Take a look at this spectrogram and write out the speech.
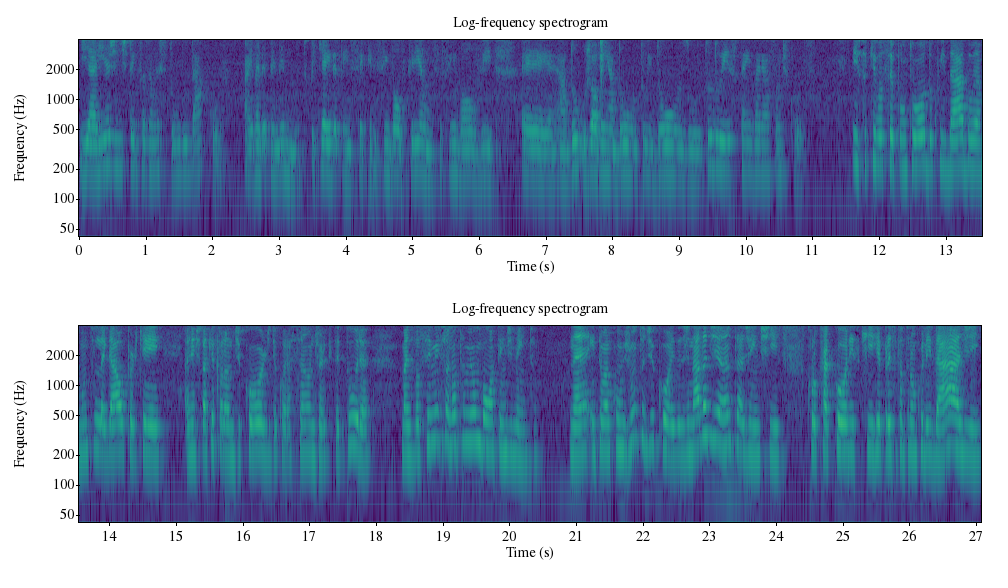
E aí a gente tem que fazer um estudo da cor. Aí vai depender muito, porque aí depende se se envolve criança, se envolve é, adulto, jovem adulto, idoso, tudo isso tem variação de cores. Isso que você pontuou do cuidado é muito legal porque a gente está aqui falando de cor, de decoração, de arquitetura, mas você mencionou também um bom atendimento, né? Então é um conjunto de coisas. De nada adianta a gente colocar cores que representam tranquilidade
